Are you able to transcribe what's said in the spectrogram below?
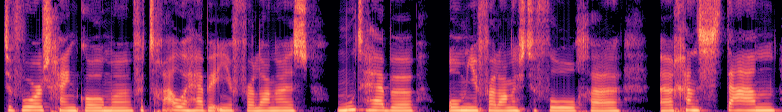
tevoorschijn komen, vertrouwen hebben in je verlangens, moed hebben om je verlangens te volgen, uh, gaan staan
